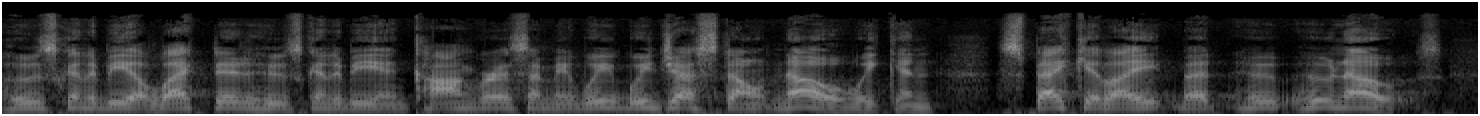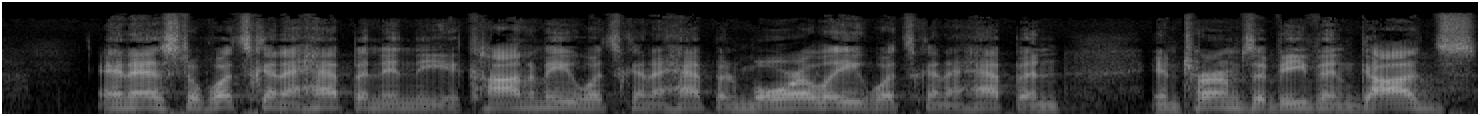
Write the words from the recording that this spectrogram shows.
Who's going to be elected? Who's going to be in Congress? I mean, we, we just don't know. We can speculate, but who, who knows? And as to what's going to happen in the economy, what's going to happen morally, what's going to happen in terms of even God's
